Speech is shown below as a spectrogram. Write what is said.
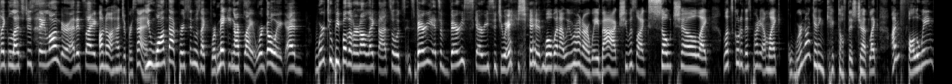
Like, let's just stay longer. And it's like, Oh no, hundred percent. you want that person who's like, we're making our flight, we're going. And we're two people that are not like that. So it's it's very it's a very scary situation. Well, when I, we were on our way back, she was like so chill, like let's go to this party. I'm like, we're not getting kicked off this jet. Like I'm following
